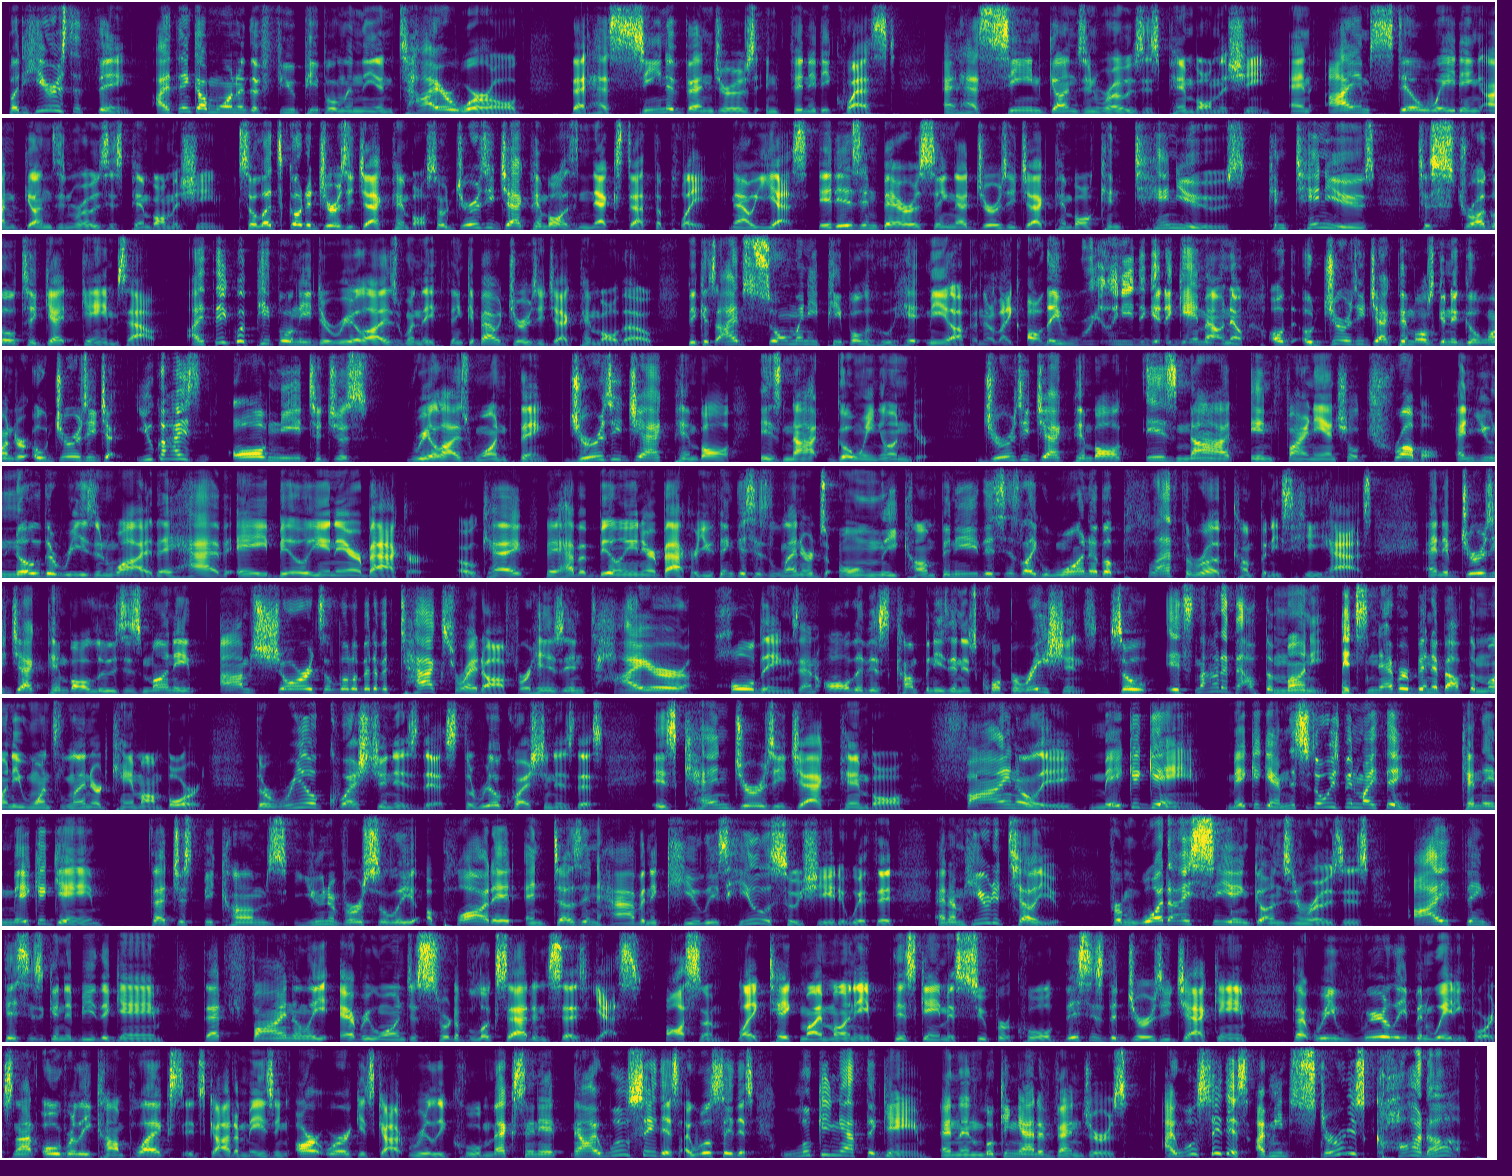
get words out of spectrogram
But here's the thing I think I'm one of the few people in the entire world that has seen Avengers Infinity Quest and has seen Guns N' Roses Pinball Machine. And I am still waiting on Guns N' Roses Pinball Machine. So let's go to Jersey Jack Pinball. So Jersey Jack Pinball is next at the plate. Now, yes, it is embarrassing that Jersey Jack Pinball continues continues to struggle to get games out. I think what people need to realize when they think about Jersey Jack Pinball, though, because I have so many people who hit me up and they're like, oh, they really need to get a game out now. Oh, oh Jersey Jack Pinball is going to go under. Oh, Jersey Jack. You guys all need to just realize one thing Jersey Jack Pinball is not going under. Jersey Jack Pinball is not in financial trouble. And you know the reason why. They have a billionaire backer. Okay? They have a billionaire backer. You think this is Leonard's only company? This is like one of a plethora of companies he has. And if Jersey Jack Pinball loses money, I'm sure it's a little bit of a tax write off for his entire holdings and all of his companies and his corporations. So it's not about the money. It's never been about the money once Leonard came on board. The real question is this the real question is this is can Jersey Jack Pinball finally make a game, make a game? This has always been my thing can they make a game that just becomes universally applauded and doesn't have an Achilles heel associated with it? And I'm here to tell you, from what I see in Guns N' Roses, I think this is going to be the game that finally everyone just sort of looks at and says, yes, awesome. Like, take my money. This game is super cool. This is the Jersey Jack game that we've really been waiting for. It's not overly complex. It's got amazing artwork. It's got really cool mechs in it. Now, I will say this I will say this. Looking at the game and then looking at Avengers, I will say this. I mean, Stern is caught up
